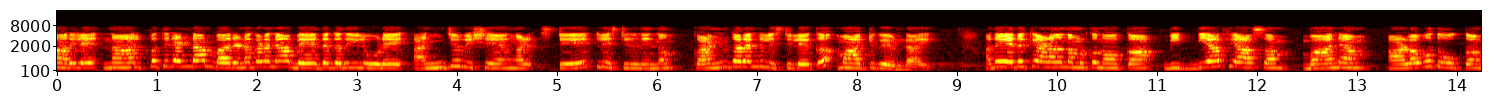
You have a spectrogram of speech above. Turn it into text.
ആറിലെ നാൽപ്പത്തിരണ്ടാം ഭരണഘടനാ ഭേദഗതിയിലൂടെ അഞ്ച് വിഷയങ്ങൾ സ്റ്റേറ്റ് ലിസ്റ്റിൽ നിന്നും കൺകറന്റ് ലിസ്റ്റിലേക്ക് മാറ്റുകയുണ്ടായി. അത് ഏതൊക്കെയാണെന്ന് നമുക്ക് നോക്കാം. വിദ്യാഭ്യാസം വനം അളവ് തൂക്കം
